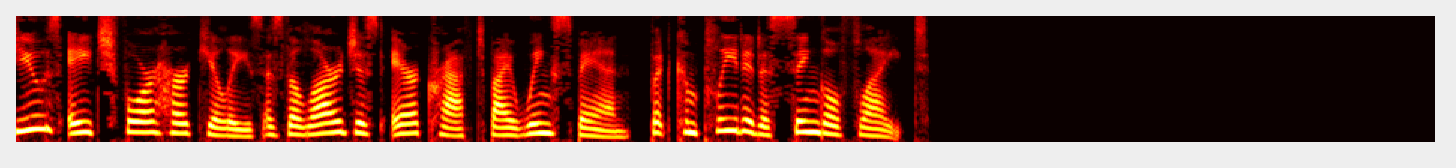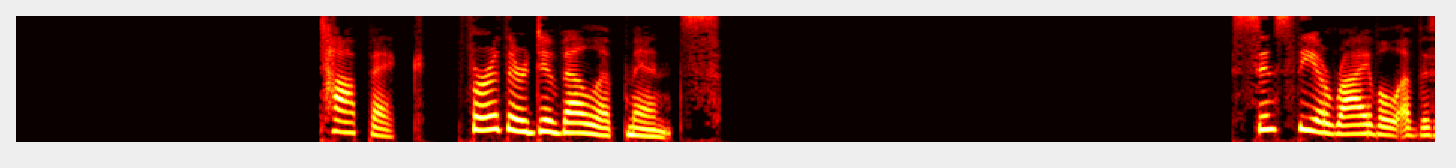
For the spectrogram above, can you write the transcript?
Hughes H-4 Hercules is the largest aircraft by wingspan, but completed a single flight. Topic. Further developments Since the arrival of the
